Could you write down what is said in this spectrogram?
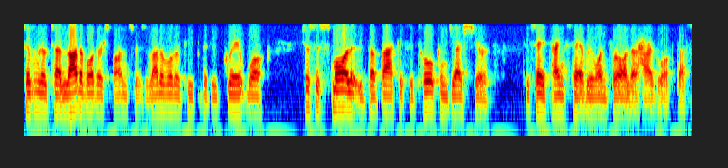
similar to a lot of other sponsors, a lot of other people that do great work. Just a small little bit back. It's a token gesture to say thanks to everyone for all their hard work. That's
